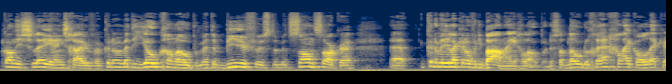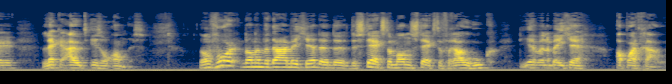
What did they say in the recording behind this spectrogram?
kan die slee heen schuiven. Kunnen we met de jook gaan lopen, met de bierfusten, met zandzakken. Uh, kunnen we hier lekker over die baan heen gelopen. Dus dat nodig, hè? gelijk al lekker, lekker uit, is al anders. Dan, voor, dan hebben we daar een beetje de, de, de sterkste man, sterkste vrouwhoek. Die hebben we een beetje apart gehouden.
